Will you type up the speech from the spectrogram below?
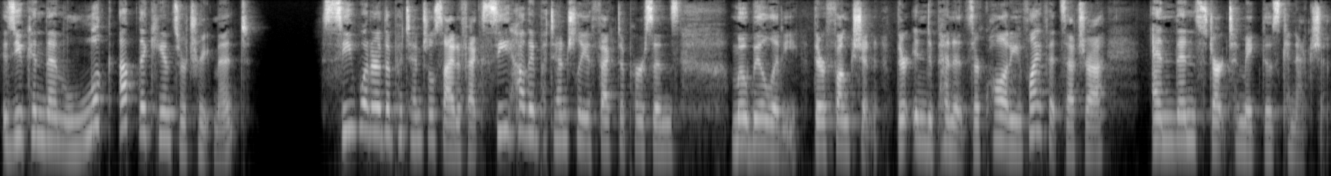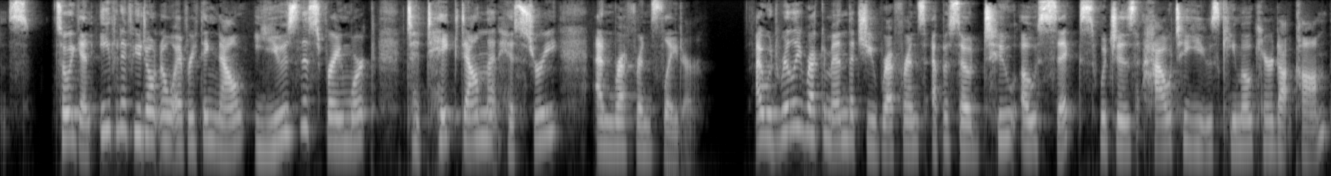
is you can then look up the cancer treatment, see what are the potential side effects, see how they potentially affect a person's mobility, their function, their independence, their quality of life, etc., and then start to make those connections. So again, even if you don't know everything now, use this framework to take down that history and reference later. I would really recommend that you reference episode 206, which is how to use chemocare.com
